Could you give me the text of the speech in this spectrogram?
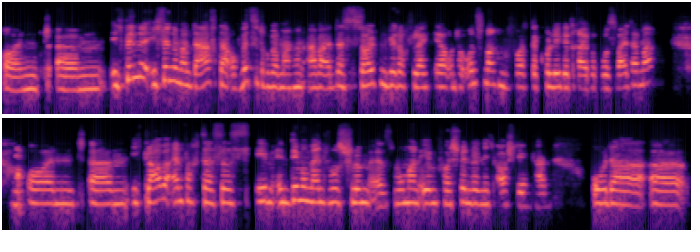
Und ähm, ich finde, ich finde, man darf da auch Witze drüber machen, aber das sollten wir doch vielleicht eher unter uns machen, bevor es der Kollege drei Büros weitermacht. Ja. Und ähm, ich glaube einfach, dass es eben in dem Moment, wo es schlimm ist, wo man eben vor Schwindel nicht aufstehen kann oder äh,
